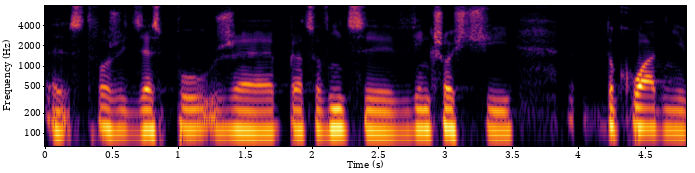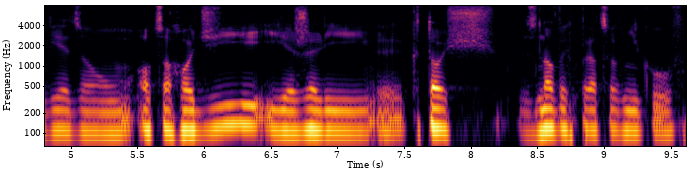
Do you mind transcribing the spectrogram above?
e, stworzyć zespół, że pracownicy w większości dokładnie wiedzą o co chodzi i jeżeli e, ktoś z nowych pracowników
